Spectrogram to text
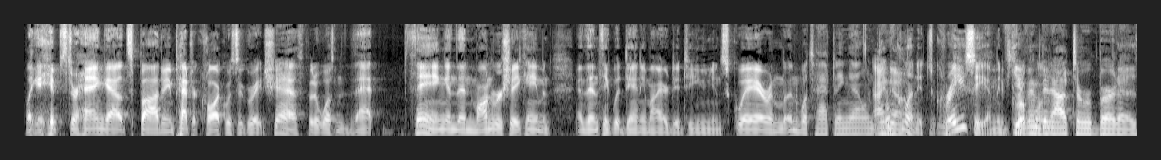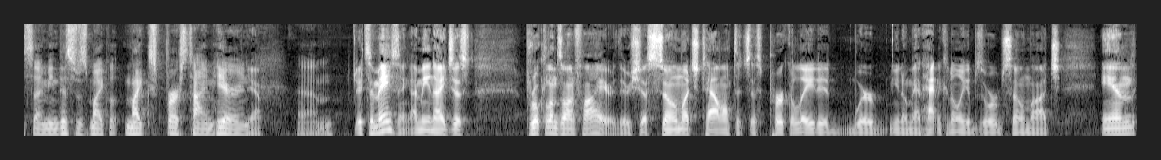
like a hipster hangout spot. I mean, Patrick Clark was a great chef, but it wasn't that thing. And then Montrachet came, and, and then think what Danny Meyer did to Union Square, and, and what's happening now in. Brooklyn. It's crazy. I mean, If you haven't been out to Roberta's, I mean, this was Michael, Mike's first time here, and Yeah. um, It's amazing. I mean, I just Brooklyn's on fire. There's just so much talent that's just percolated. Where you know Manhattan can only absorb so much, and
